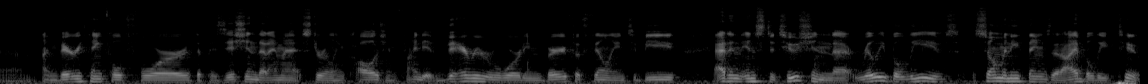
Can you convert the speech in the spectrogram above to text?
Um, I'm very thankful for the position that I'm at Sterling College and find it very rewarding, very fulfilling to be at an institution that really believes so many things that I believe too.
